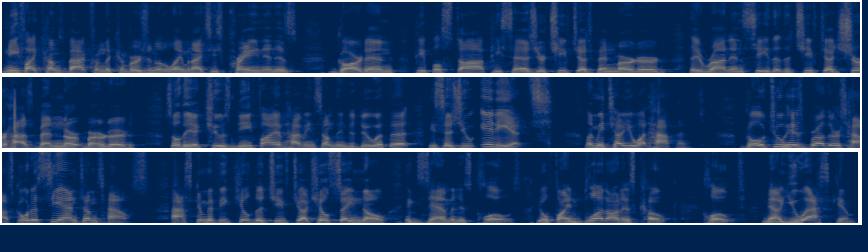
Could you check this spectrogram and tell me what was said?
Nephi comes back from the conversion of the Lamanites. He's praying in his garden. People stop. He says, Your chief judge been murdered. They run and see that the chief judge sure has been murdered. So they accuse Nephi of having something to do with it. He says, You idiots. Let me tell you what happened. Go to his brother's house. Go to Seantum's house. Ask him if he killed the chief judge. He'll say no. Examine his clothes. You'll find blood on his coat. Cloaked. Now you ask him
